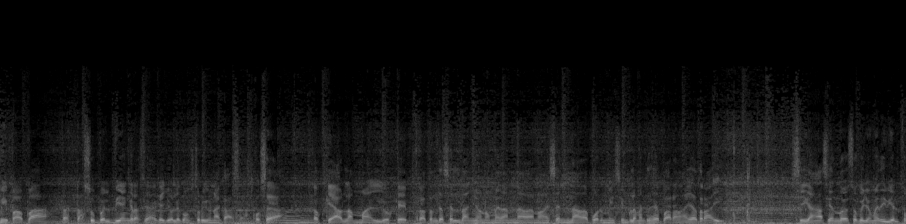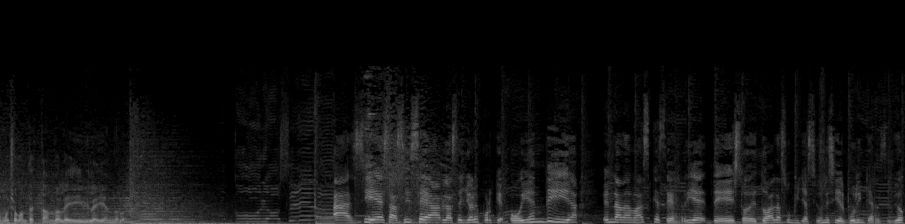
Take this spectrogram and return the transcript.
Mi papá está- está súper bien gracias a que yo le construí una casa. O sea, los que hablan mal, los que tratan de hacer daño no me dan nada, no hacen nada por mí, simplemente se paran allá atrás y sigan haciendo eso que yo me divierto mucho contestándole y leyéndolo. Así es, así se habla, señores, porque hoy en día él nada más que se ríe de eso, de todas las humillaciones y el bullying que recibió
